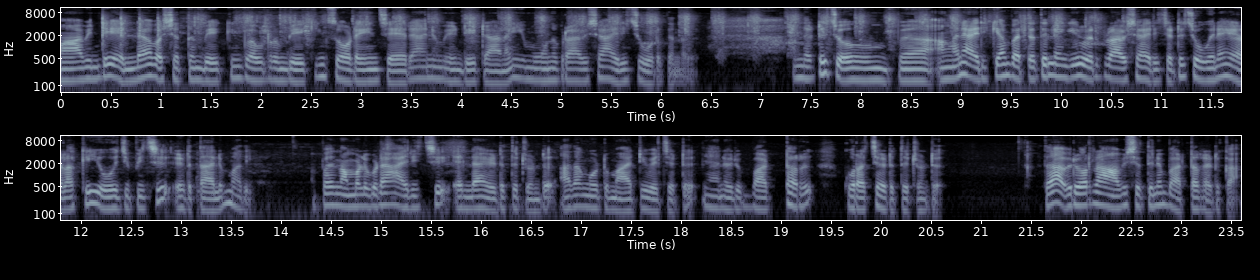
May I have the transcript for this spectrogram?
മാവിന്റെ എല്ലാ വശത്തും ബേക്കിംഗ് പൗഡറും ബേക്കിംഗ് സോഡയും ചേരാനും വേണ്ടിയിട്ടാണ് ഈ മൂന്ന് പ്രാവശ്യം അരിച്ചു കൊടുക്കുന്നത്. എന്നിട്ട് അങ്ങനെ അരിക്കാൻ പറ്റത്തില്ലെങ്കിൽ ഒരു പ്രാവശ്യം അരിച്ചിട്ട് ചുവനെ ഇളക്കി യോജിപ്പിച്ച് എടുത്താലും മതി. അപ്പോൾ നമ്മളിവിടെ അരിച്ച് എല്ലാം എടുത്തിട്ടുണ്ട്. അതങ്ങോട്ട് മാറ്റി വെച്ചിട്ട് ഞാനൊരു ബട്ടർ കുറച്ചെടുത്തിട്ടുണ്ട്. അത് അവരവരുടെ ആവശ്യത്തിന് ബട്ടർ എടുക്കാം.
